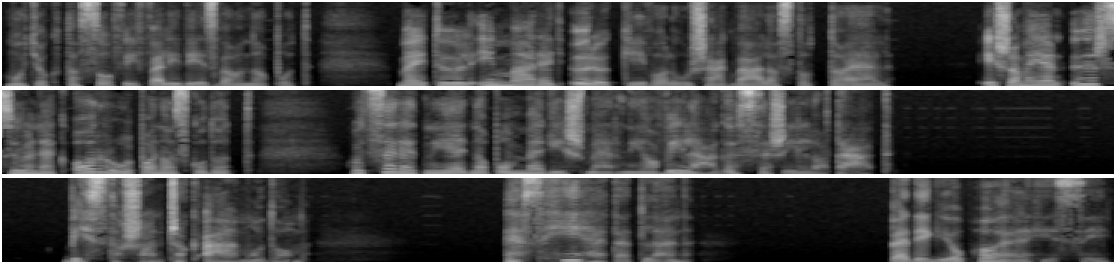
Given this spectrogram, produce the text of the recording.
motyogta Sophie felidézve a napot, melytől immár egy örökké valóság választotta el és amelyen őrszülnek arról panaszkodott, hogy szeretné egy napon megismerni a világ összes illatát. Biztosan csak álmodom. Ez hihetetlen. Pedig jobb, ha elhiszi.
